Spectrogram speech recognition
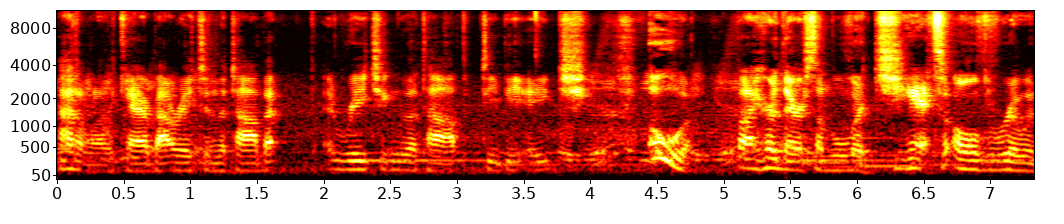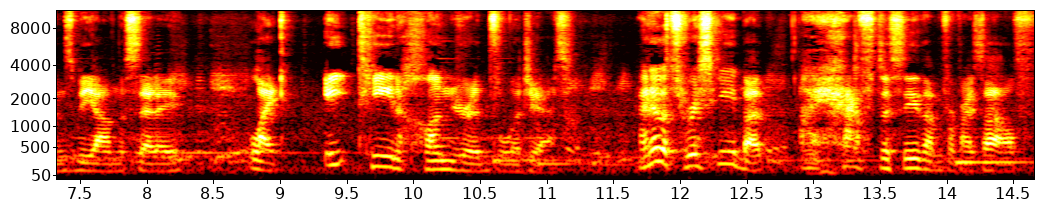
I don't really care about reaching the top. Reaching the top, TBH. Oh, but I heard there are some legit old ruins beyond the city. Like 1800s legit. I know it's risky, but I have to see them for myself.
